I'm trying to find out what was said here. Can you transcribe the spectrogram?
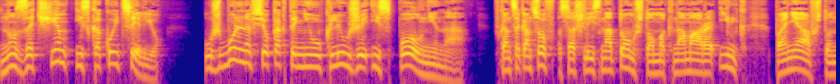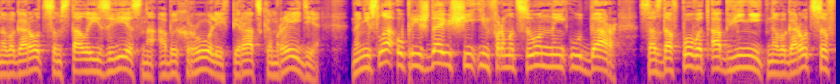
Но зачем и с какой целью? Уж больно все как-то неуклюже исполнено. В конце концов, сошлись на том, что Макнамара Инк, поняв, что новогородцам стало известно об их роли в пиратском рейде, нанесла упреждающий информационный удар, создав повод обвинить новогородцев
